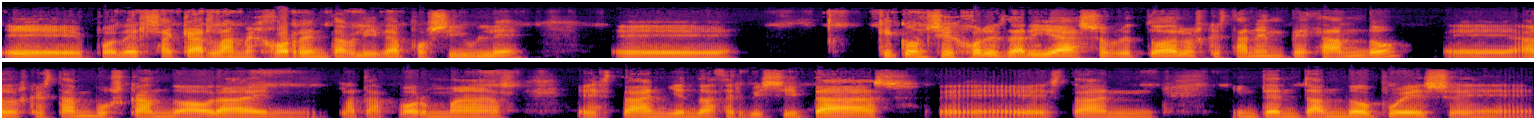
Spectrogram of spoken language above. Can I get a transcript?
eh, poder sacar la mejor rentabilidad posible. ¿Qué consejo les daría sobre todo a los que están empezando, eh, a los que están buscando ahora en plataformas, están yendo a hacer visitas, eh, están intentando pues eh,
